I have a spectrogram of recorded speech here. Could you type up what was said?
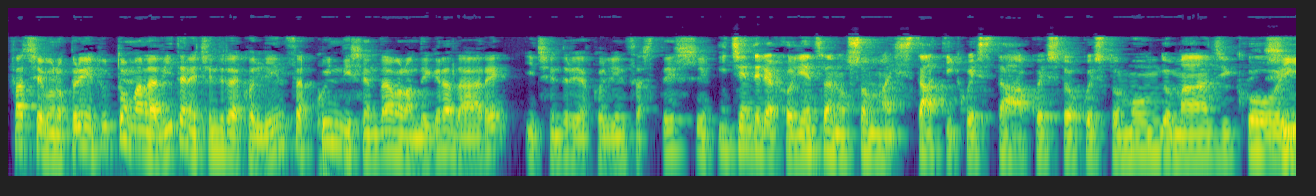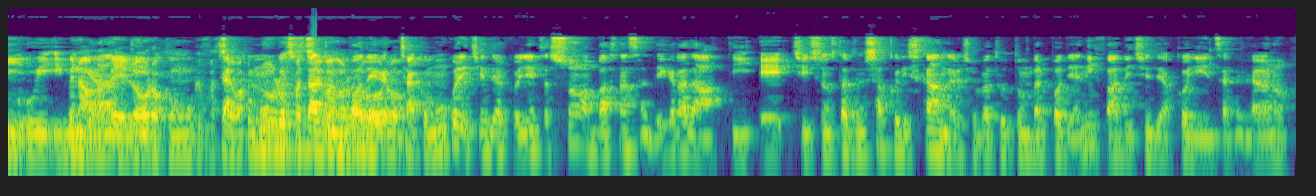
facevano prima di tutto malavita nei centri di accoglienza, quindi si andavano a degradare i centri di accoglienza stessi. I centri di accoglienza non sono mai stati questa, questo, questo, mondo magico sì, in cui i migranti... no, vabbè, loro comunque facevano, cioè, comunque loro facevano loro... Degra- cioè, comunque i centri di accoglienza sono abbastanza degradati e ci sono stati un sacco di scandali, soprattutto un bel po' di anni fa, di centri di accoglienza che avevano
